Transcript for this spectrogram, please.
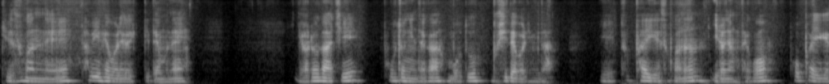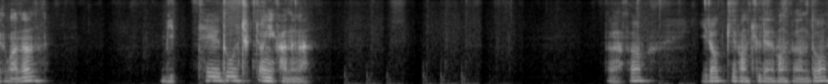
계수관 내에 삽입해 버리고 있기 때문에 여러 가지 보정인자가 모두 무시돼 버립니다. 이 2파이 계수관은 이런 형태고 4파이 계수관은 밑에도 측정이 가능한 따라서 이렇게 방출되는 방사선도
